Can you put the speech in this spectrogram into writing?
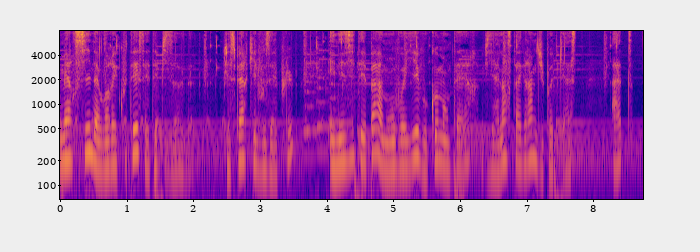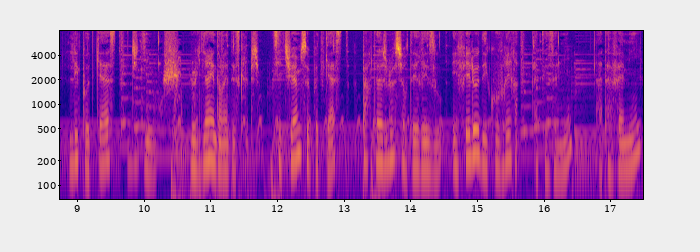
Merci d'avoir écouté cet épisode. J'espère qu'il vous a plu et n'hésitez pas à m'envoyer vos commentaires via l'Instagram du podcast, at les podcasts du dimanche. Le lien est dans la description. Si tu aimes ce podcast, partage-le sur tes réseaux et fais-le découvrir à tes amis, à ta famille,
